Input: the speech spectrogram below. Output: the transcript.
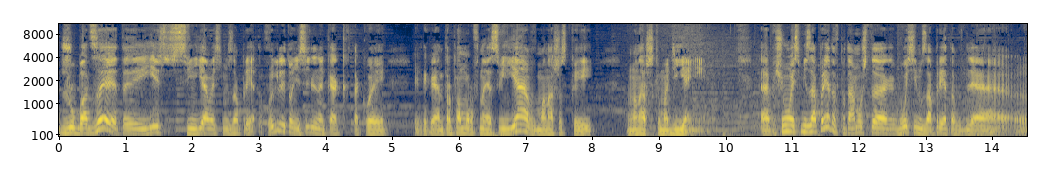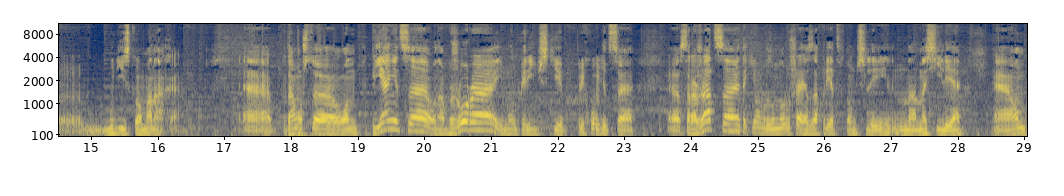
Джу Бадзе это и есть свинья восьми запретов. Выглядит он действительно как такой как такая антропоморфная свинья в монашеской, монашеском одеянии. Э, почему восьми запретов? Потому что восемь запретов для э, буддийского монаха. Э, потому что он пьяница, он обжора, ему периодически приходится э, сражаться, таким образом нарушая запрет, в том числе и на насилие. Э, он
